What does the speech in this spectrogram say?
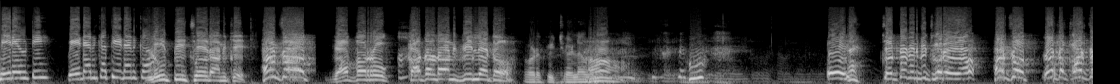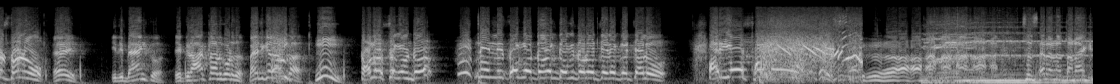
మీరేమిటి? వేయడానికా తీయడానికా? లూటీ చేయడానికి. ఎవరు కదలడానికి వీల్లేదు. వాడు పిచ్చాళ్ళ చెట్టు కనిపించుకోరా కాల్ చేస్తాను. ఇది బ్యాంకు. ఇక్కడ ఆటలాడకూడదు. బయటికి సమస్యగా ఉందో? నేను నిజంగా బ్యాంక్ దొంగతనం చేయడానికి వచ్చాను. అయ్యో చూసారా తడాక?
